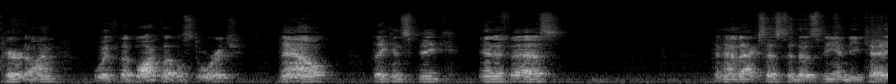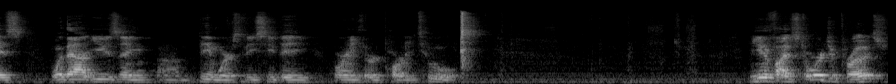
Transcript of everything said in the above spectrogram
paradigm with the block level storage, now they can speak NFS and have access to those VMDKs without using um, VMware's VCB or any third-party tool. The unified storage approach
